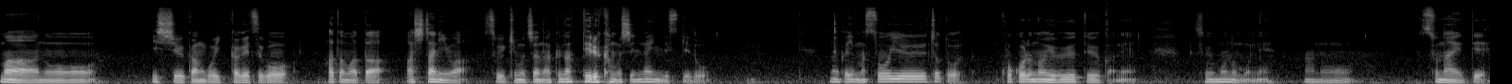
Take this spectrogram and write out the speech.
まああの1週間後1ヶ月後はたまた明日にはそういう気持ちはなくなっているかもしれないんですけどなんか今そういうちょっと心の余裕というかねそういうものもねあの備えて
